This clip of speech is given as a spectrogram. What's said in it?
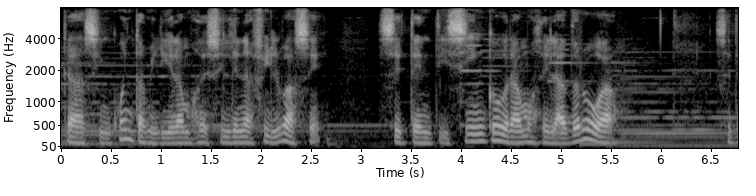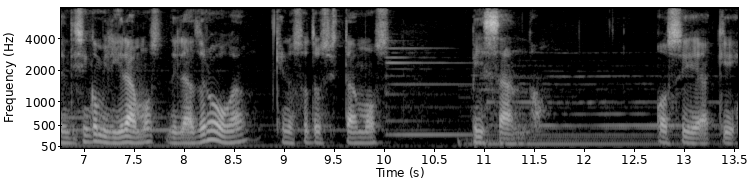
cada 50 miligramos de sildenafil base 75 gramos de la droga, 75 miligramos de la droga que nosotros estamos pesando. O sea que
